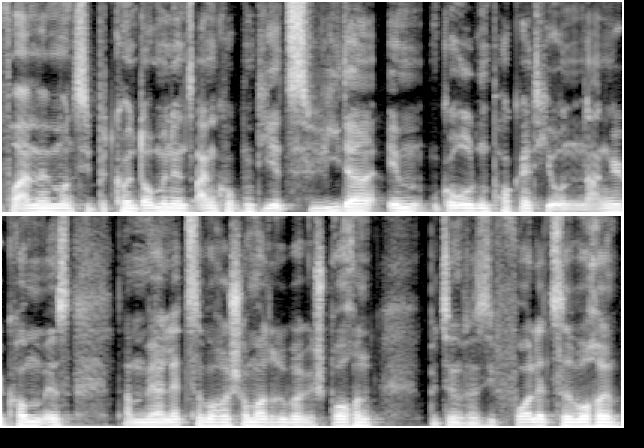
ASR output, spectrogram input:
Vor allem, wenn wir uns die Bitcoin Dominance angucken, die jetzt wieder im Golden Pocket hier unten angekommen ist. Da haben wir letzte Woche schon mal drüber gesprochen, beziehungsweise die vorletzte Woche.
